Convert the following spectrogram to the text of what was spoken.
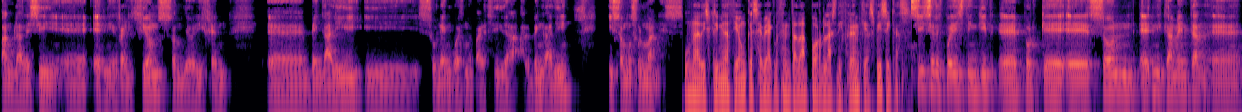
bangladesí eh, etnia y religión, son de origen eh, bengalí y su lengua es muy parecida al bengalí y son musulmanes. Una discriminación que se ve acrecentada por las diferencias físicas. Sí se les puede distinguir eh, porque eh, son étnicamente, eh,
